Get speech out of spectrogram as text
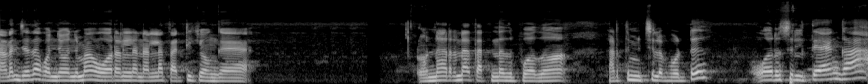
நனைஞ்சதை கொஞ்சம் கொஞ்சமாக உரலில் நல்லா தட்டிக்கோங்க. ஒன்றா ரெண்டாக தட்டினது போதும். அடுத்து மிச்சில் போட்டு ஒரு சில தேங்காய்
